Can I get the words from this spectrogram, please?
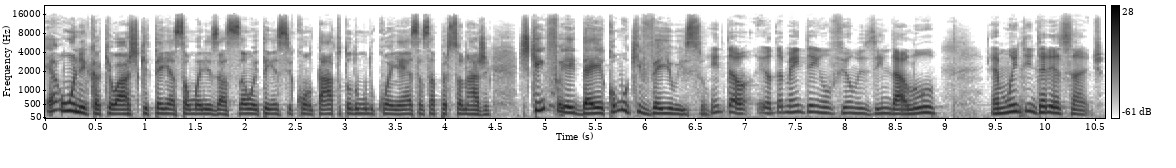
é a única que eu acho que tem essa humanização e tem esse contato, todo mundo conhece essa personagem. De quem foi a ideia? Como que veio isso? Então, eu também tenho um filmezinho da Lu, é muito interessante.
